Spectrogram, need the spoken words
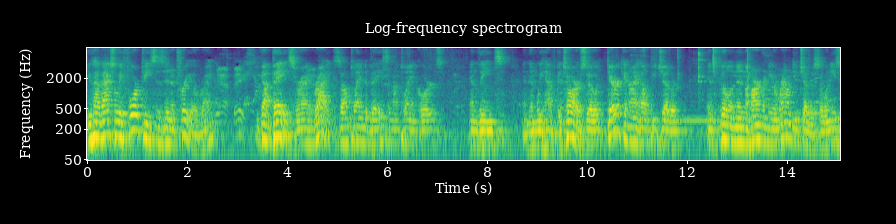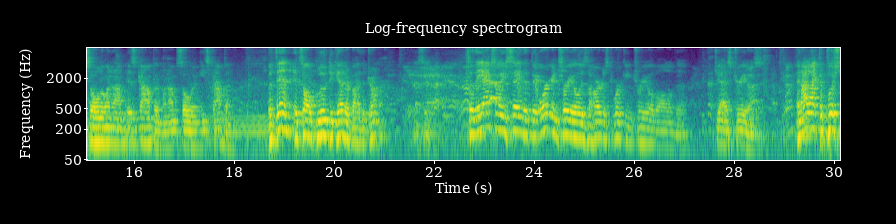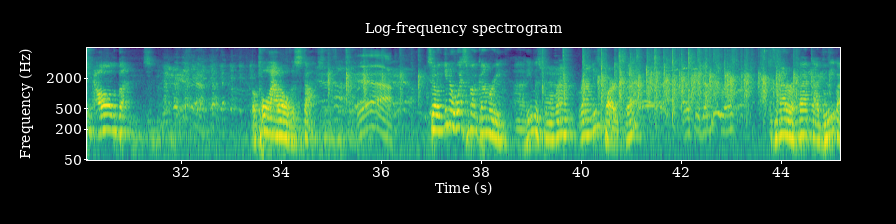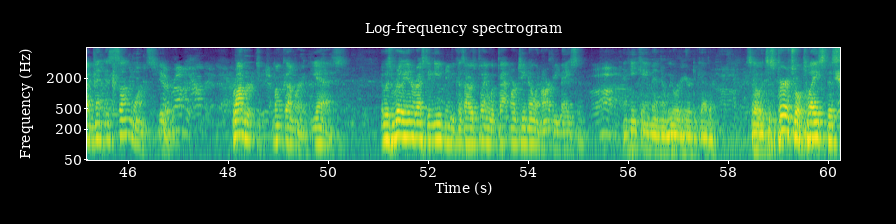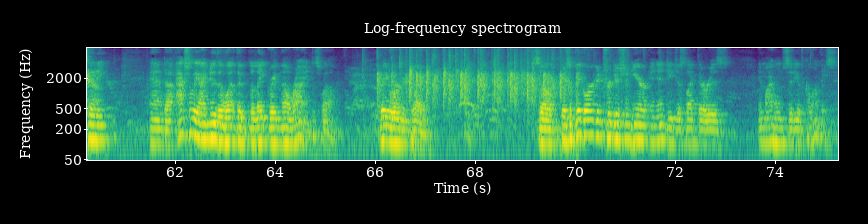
you have actually four pieces in a trio, right? Yeah, bass. You got bass, right? Right. So I'm playing the bass and I'm playing chords and leads, and then we have guitar. So Derek and I help each other in filling in the harmony around each other. So when he's soloing, I'm his comping. When I'm soloing, he's comping. But then it's all glued together by the drummer. So they actually say that the organ trio is the hardest working trio of all of the jazz trios. And I like to push all the buttons. Or pull out all the stops. Yeah. So, you know, Wes Montgomery, uh, he was from around, around these parts, huh? Wes Montgomery, right? As a matter of fact, I believe I met his son once. Yeah. Robert. Robert Montgomery, yes. It was a really interesting evening because I was playing with Pat Martino and Harvey Mason. Ah, And he came in and we were here together. So it's a spiritual place, this city. And uh, actually, I knew the, the, the late, great Mel Rhyne as well. Great organ player. So there's a big organ tradition here in Indy, just like there is in my home city of Columbus.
